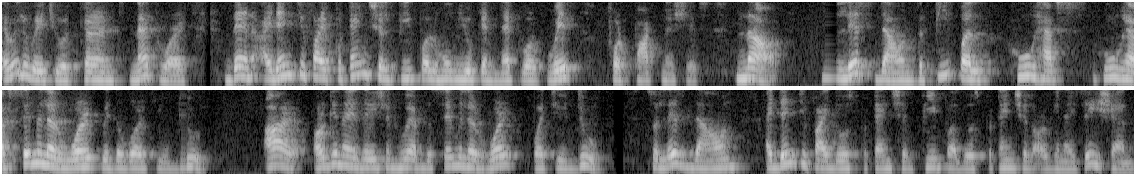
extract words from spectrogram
evaluate your current network, then identify potential people whom you can network with for partnerships. Now, list down the people who have who have similar work with the work you do, are organization who have the similar work what you do. So list down identify those potential people, those potential organization.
